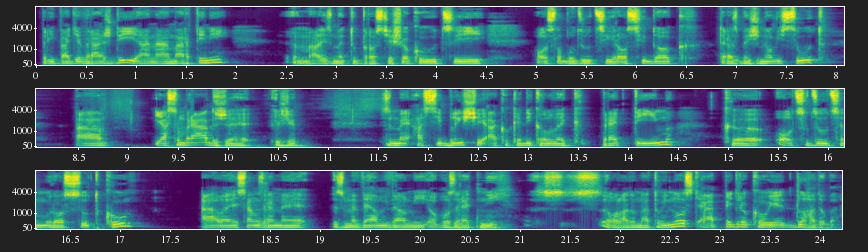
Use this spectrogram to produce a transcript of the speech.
v prípade vraždy Jana Martiny. Mali sme tu proste šokujúci, oslobodzujúci rozsudok teraz beží nový súd a ja som rád, že, že sme asi bližšie ako kedykoľvek predtým k odsudzujúcemu rozsudku, ale samozrejme sme veľmi, veľmi obozretní s ohľadom na tú minulosť a 5 rokov je dlhá doba.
